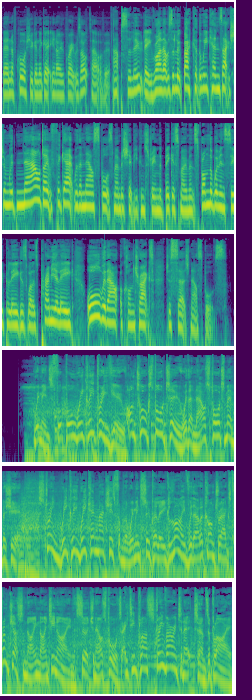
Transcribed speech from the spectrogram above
then of course you're going to get you know great results out of it. Absolutely right. That was a look back at the weekend's action with Now. Don't forget, with a Now Sports membership, you can stream the biggest moments from the Women's Super League as well as Premier League, all without a contract. Just search Now Sports. Women's Football Weekly Preview on Talksport 2 with a Now Sports membership. Stream weekly weekend matches from the Women's Super League live without a contract from just $9.99. Search Now Sports 18 plus, stream via internet, terms apply.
